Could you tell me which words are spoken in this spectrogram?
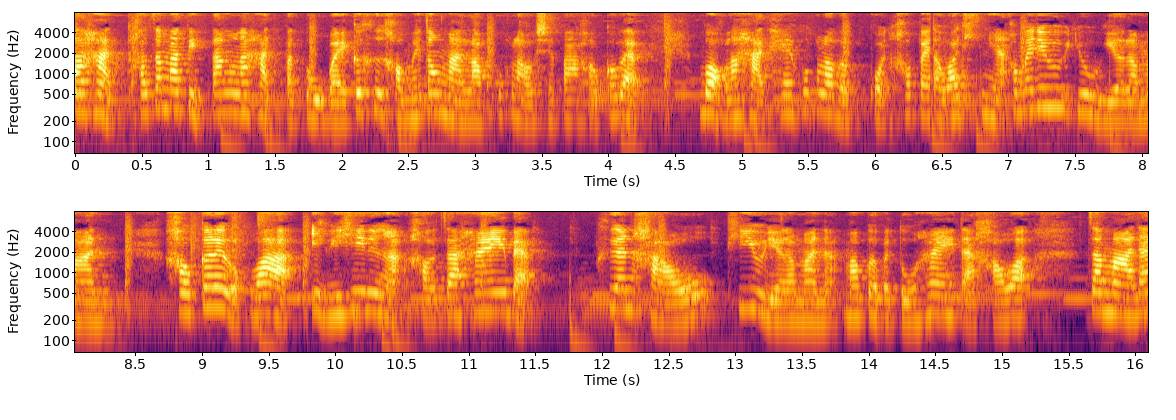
รหัสเขาจะมาติดตั้งรหัสประตูไว้ก็คือเขาไม่ต้องมารับพวกเราใช่ปะเขาก็แบบบอกรหัสให้พวกเราแบบกดเข้าไปแต่ว่าทีเนี้ยเขาไม่ได้อยู่เยอรมันเขาก็เลยบอกว่าอีกวิธีหนึ่งอะเขาจะให้แบบเพื่อนเขาที่อยู่เยอรมันอะมาเปิดประตูให้แต่เขาอะจะมาได้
